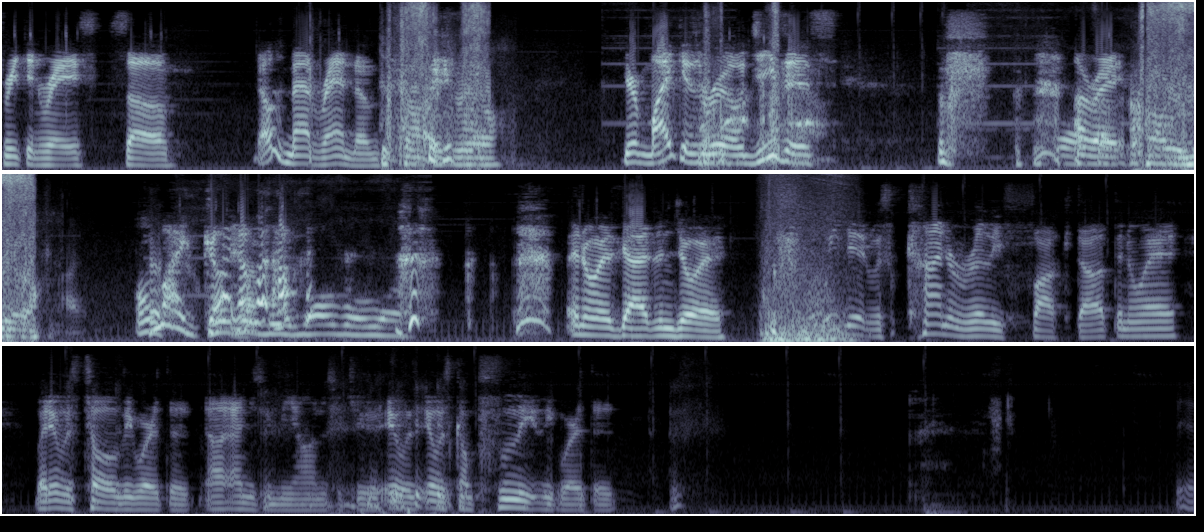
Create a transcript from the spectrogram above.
freaking race. So that was mad random. Real. Your mic is real, Jesus. All right. Oh Oh my God. How, how. Anyways, guys, enjoy. What we did was kind of really fucked up in a way, but it was totally worth it. I, I'm just gonna be honest with you. It was it was completely worth it. yeah,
